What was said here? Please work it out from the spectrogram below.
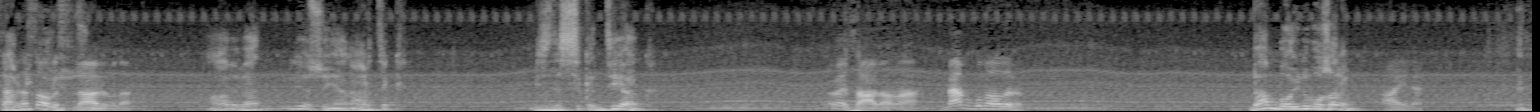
Sen Farming nasıl oynuyorsun. abi buna? Abi ben biliyorsun yani artık bizde sıkıntı yok. Evet abi ama ben bunu alırım. Ben bu oyunu bozarım. Aynen.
